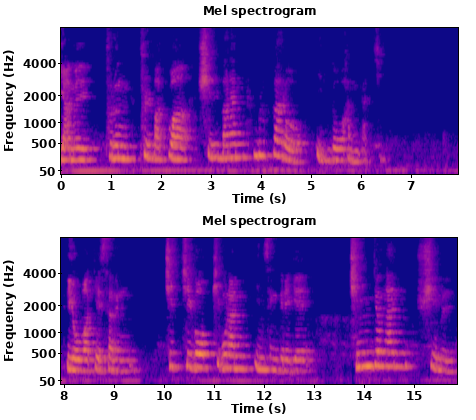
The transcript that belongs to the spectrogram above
양을 푸른 풀밭과 쉴만한 물가로 인도함 같이 여호와께서는 지치고 피곤한 인생들에게 진정한 쉼을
